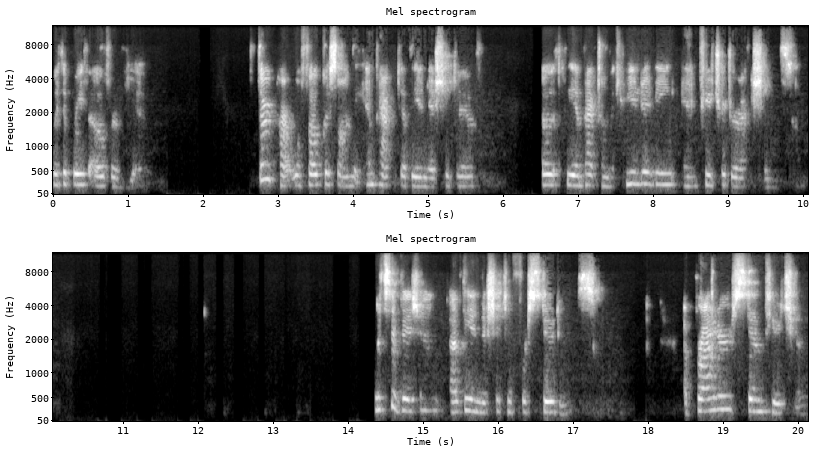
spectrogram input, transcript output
with a brief overview. The third part will focus on the impact of the initiative, both the impact on the community and future directions. What's the vision of the initiative for students? A brighter STEM future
